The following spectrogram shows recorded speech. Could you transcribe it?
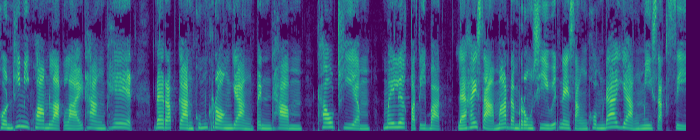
คลที่มีความหลากหลายทางเพศ ได้รับการคุ้มครองอย่างเป็นธรรม เท่าเทียม ไม่เลือกปฏิบัติ และให้สามารถดำรงชีวิตในสังคมได้อย่างมีศักดิ์ศรี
